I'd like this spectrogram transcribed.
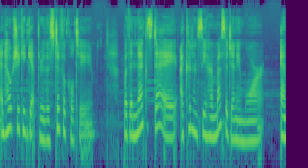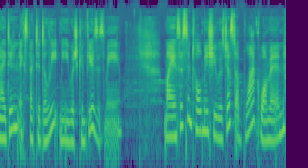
and hope she can get through this difficulty. But the next day, I couldn't see her message anymore, and I didn't expect to delete me, which confuses me. My assistant told me she was just a black woman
